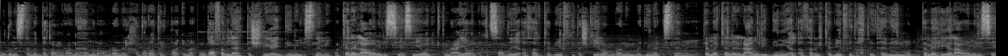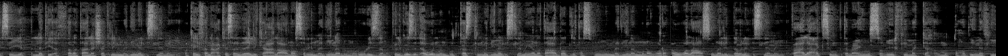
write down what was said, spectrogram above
مدن استمدت عمرانها من عمران الحضارات القائمة مضافا لها التشريع الديني الإسلامي. وكان للعوامل السياسية والاجتماعية والاقتصادية أثر كبير في تشكيل عمران المدينة الإسلامية كما كان للعامل الديني الأثر الكبير في تخطيط هذه المدن. فما هي العوامل السياسية التي أثرت على شكل المدينة الإسلامية وكيف انعكس ذلك على عناصر المدينة بمرور الزمن. في الجزء الأول من بودكاست المدينة الإسلامية نتعرض لتصميم المدينة المنورة أول عاصمة للدولة الإسلامية. فعلى عكس مجتمعهم الصغير في مكة المضطهدين فيه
